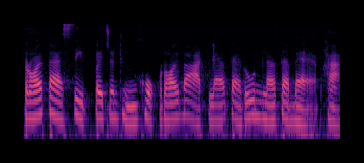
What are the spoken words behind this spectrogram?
180 ไปจนถึง 600 บาท แล้วแต่รุ่นแล้วแต่แบบค่ะ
